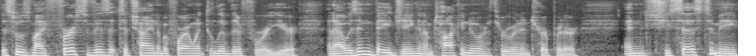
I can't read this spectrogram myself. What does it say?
This was my first visit to China before I went to live there for a year. And I was in Beijing and I'm talking to her through an interpreter. And she says to me,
